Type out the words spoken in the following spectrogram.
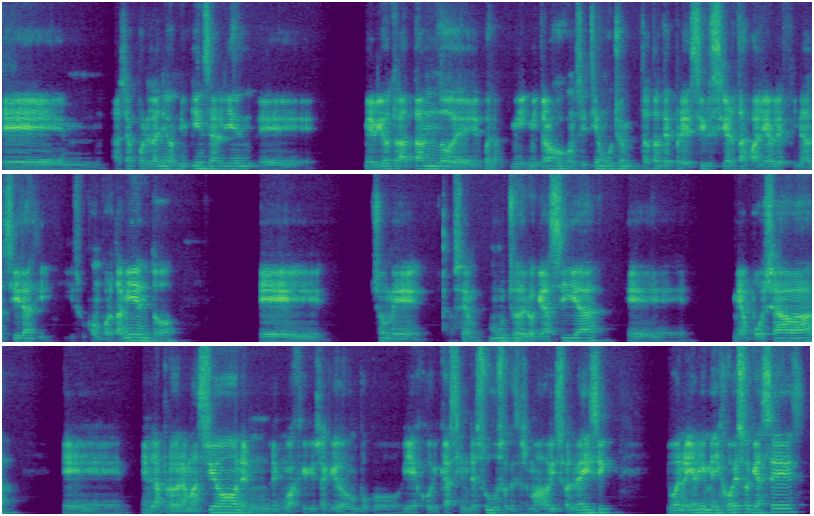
eh, allá por el año 2015 alguien eh, me vio tratando de. Bueno, mi, trabajo consistía mucho en tratar de predecir ciertas variables financieras y, su comportamiento. yo me. O sea, mucho de lo que hacía me apoyaba eh, en la programación, en un lenguaje que ya quedó un poco viejo y casi en desuso, que se llamaba Visual Basic. Y bueno, y alguien me dijo, ¿eso qué haces?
